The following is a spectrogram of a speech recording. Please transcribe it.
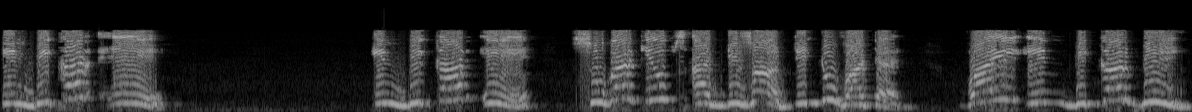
In beaker A, in beaker A, sugar cubes are dissolved into water while in beaker B,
